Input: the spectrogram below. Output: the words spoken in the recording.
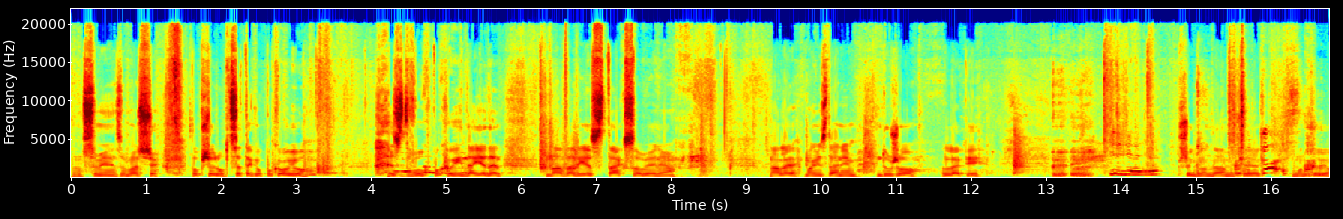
No w sumie zobaczcie, po przeróbce tego pokoju z dwóch pokoi na jeden nadal jest tak sobie, nie? No ale moim zdaniem dużo lepiej. Przyglądamy się jak montują.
